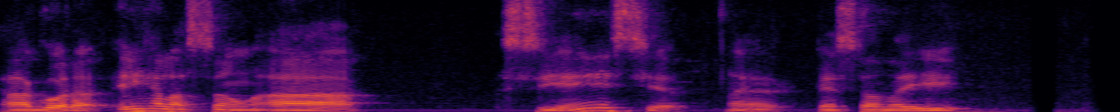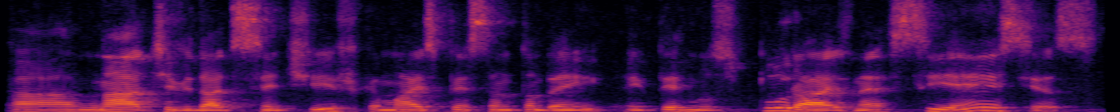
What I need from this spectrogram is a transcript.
Agora, em relação à ciência, né, pensando aí ah, na atividade científica, mas pensando também em termos plurais, né, ciências,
